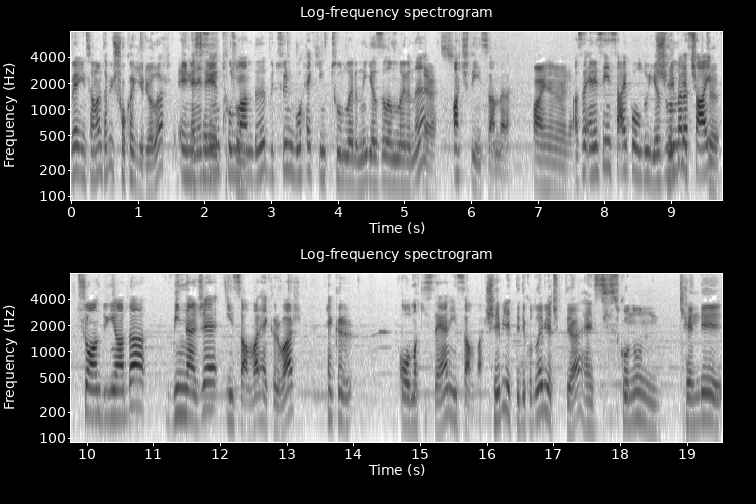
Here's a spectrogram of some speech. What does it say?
Ve insanlar tabii şoka giriyorlar. NSA'nin tutun. kullandığı bütün bu hacking tool'larını, yazılımlarını Evet. açtı insanlara. Aynen öyle. Aslında NSA'nin sahip olduğu Şey yazılımlara çıktı. sahip şu an dünyada binlerce insan var, hacker var. Hacker olmak isteyen insan var. Şey bile dedikodular bile çıktı ya. Yani Cisco'nun kendi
